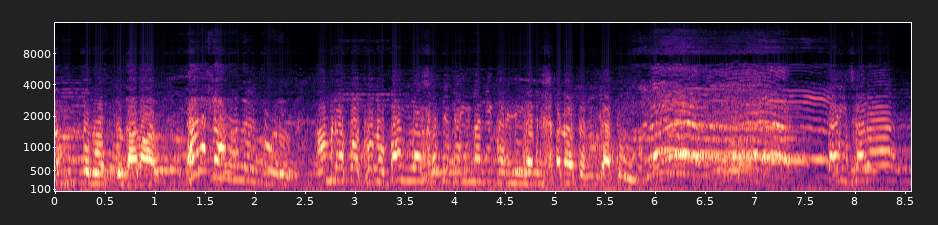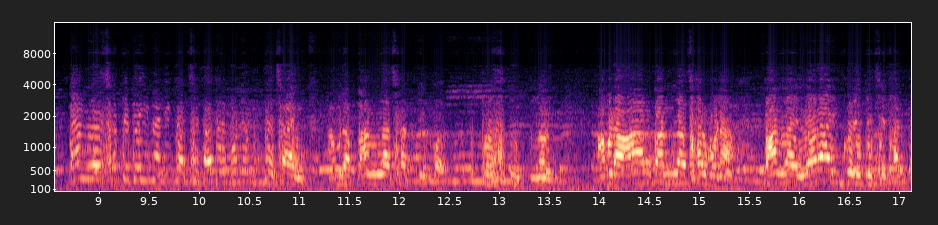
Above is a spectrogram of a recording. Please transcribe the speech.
আদিত্যনাথ দালাল। হ্যাঁ দালালের আমরা কখনো বাংলার সাথে বেইমানি করিনি গেল সনাতনী জাতি। তাই যারা বাংলার সাথে বেইমানি করছে, তাদের বলে দিতে চাই, আমরা বাংলা ছাড়তে প্রস্তুত নই। আমরা আর বাংলা ছাড়বো না, বাংলায় লড়াই করে বেঁচে থাকব।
